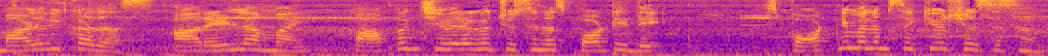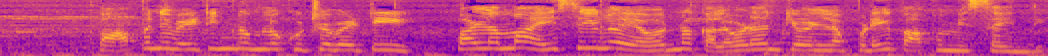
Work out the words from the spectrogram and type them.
మాళవికా దాస్ ఆరేళ్ళ అమ్మాయి. పాపం చివరగా చూసిన స్పాట్ ఇదే. స్పాట్ని మనం సెక్యూర్ చేసేసాం. పాపని వెయిటింగ్ రూమ్లో కూర్చోబెట్టి వాళ్ళమ్మ ఐసీయూలో ఎవరినో కలవడానికి వెళ్ళినప్పుడే పాప మిస్ అయింది.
